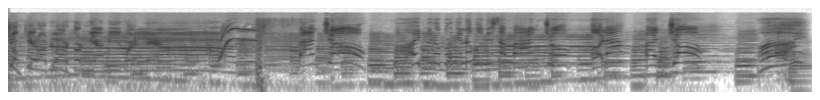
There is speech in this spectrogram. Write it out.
Yo quiero hablar con mi amigo el león. ¡Pancho! Ay, pero ¿por qué no contesta Pancho? ¿Hola? ¿Pancho? Ay.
